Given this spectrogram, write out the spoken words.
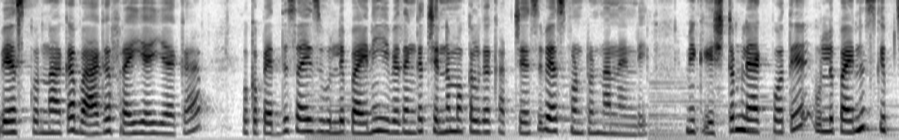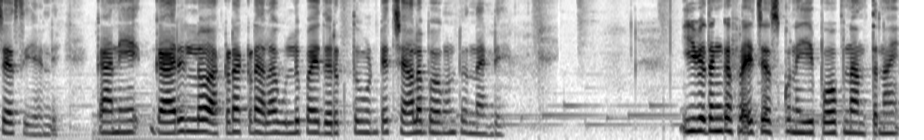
వేసుకున్నాక బాగా ఫ్రై అయ్యాక ఒక పెద్ద సైజు ఉల్లిపాయని ఈ విధంగా చిన్న ముక్కలుగా కట్ చేసి వేసుకుంటున్నానండి. మీకు ఇష్టం లేకపోతే ఉల్లిపాయని స్కిప్ చేసేయండి. కానీ గారెల్లో అక్కడక్కడ అలా ఉల్లిపాయ దొరుకుతూ ఉంటే చాలా బాగుంటుందండి. ఈ విధంగా ఫ్రై చేసుకుని ఈ పోపునంతన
